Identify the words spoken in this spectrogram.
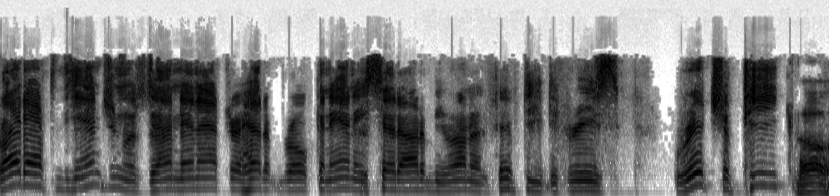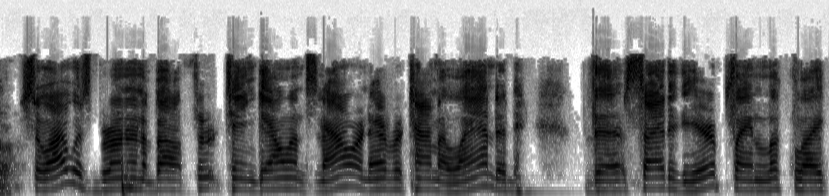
right after the engine was done, then after I had it broken in, he said I ought to be running 50 degrees rich a peak. Oh. So I was burning about 13 gallons an hour, and every time I landed, the side of the airplane looked like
